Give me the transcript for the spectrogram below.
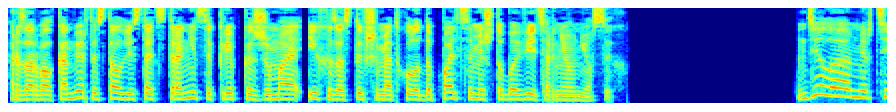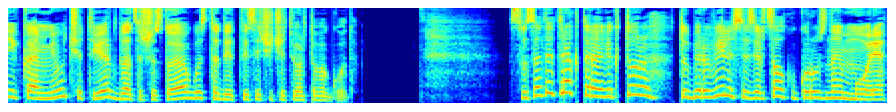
разорвал конверт и стал листать страницы, крепко сжимая их застывшими от холода пальцами, чтобы ветер не унес их. Дело Мертей Камю, четверг, 26 августа 2004 года. С высоты трактора Виктор Тубервиль созерцал кукурузное море.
